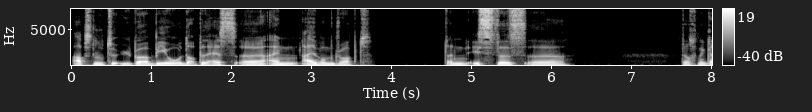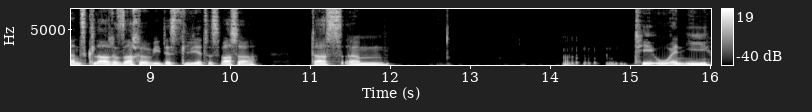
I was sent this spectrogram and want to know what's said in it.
absolute Über-BO Doppel-S äh, ein Album droppt, dann ist das äh, doch eine ganz klare Sache wie destilliertes Wasser, das ähm, T-U-N-I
